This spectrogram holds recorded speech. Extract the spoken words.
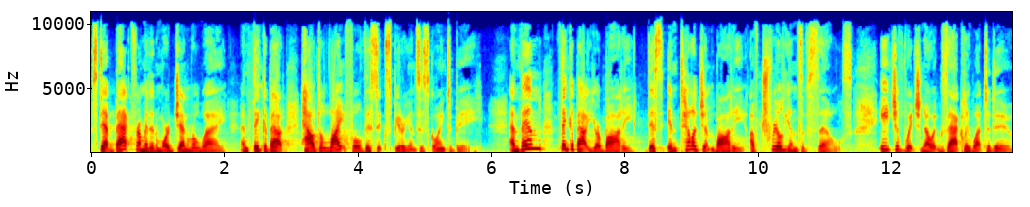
Step back from it in a more general way and think about how delightful this experience is going to be. And then think about your body, this intelligent body of trillions of cells, each of which know exactly what to do,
